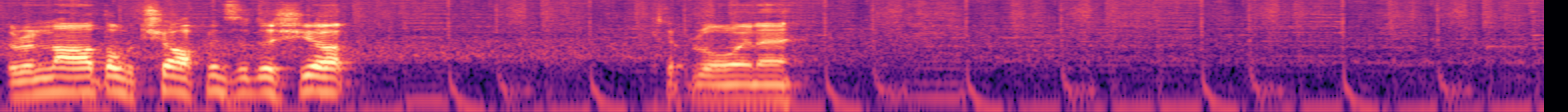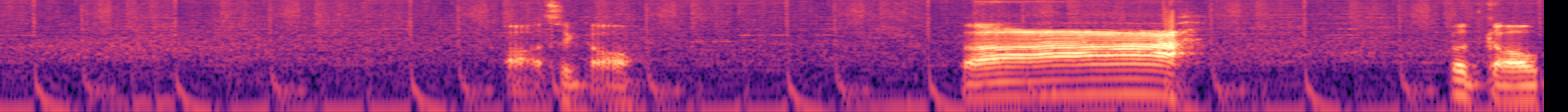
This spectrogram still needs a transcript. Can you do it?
The Ronaldo chop into the shot. Blowing it. Oh, it's a goal. Ah! Good goal.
